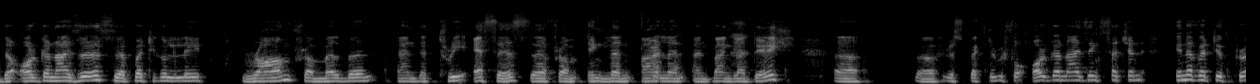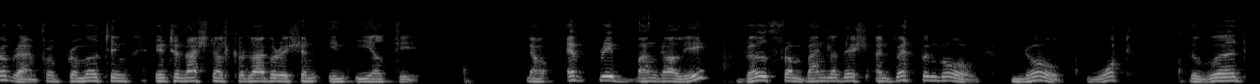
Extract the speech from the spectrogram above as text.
the organizers, uh, particularly Ram from Melbourne and the three S's uh, from England, Ireland, and Bangladesh, uh, uh, respectively, for organizing such an innovative program for promoting international collaboration in ELT. Now, every Bengali, both from Bangladesh and West Bengal, know what the word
